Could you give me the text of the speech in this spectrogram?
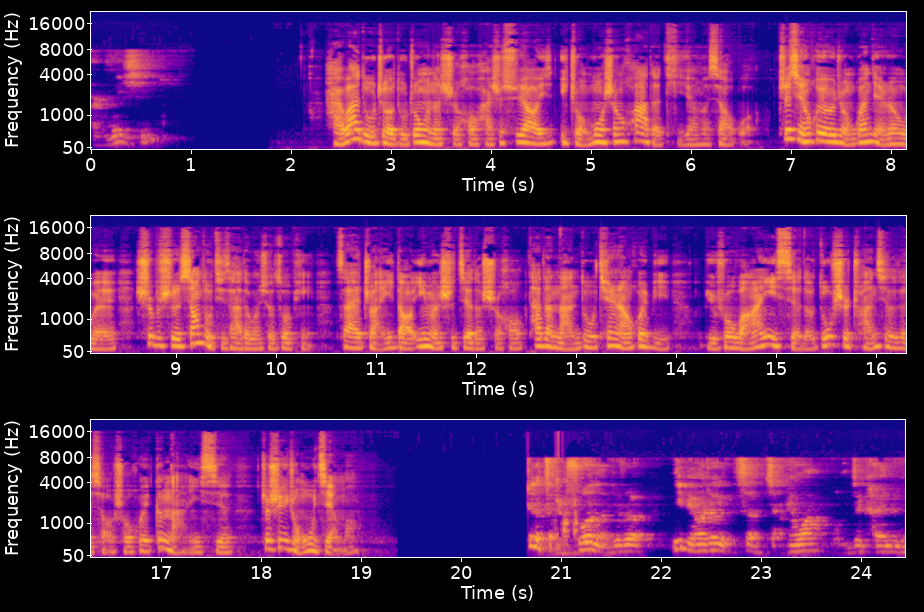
耳目一新。海外读者读中文的时候，还是需要一一种陌生化的体验和效果。之前会有一种观点认为，是不是乡土题材的文学作品在转移到英文世界的时候，它的难度天然会比，比如说王安忆写的都市传奇类的小说会更难一些？这是一种误解吗？这个怎么说呢？就是说，你比方说有一次贾平凹，我们在开那个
